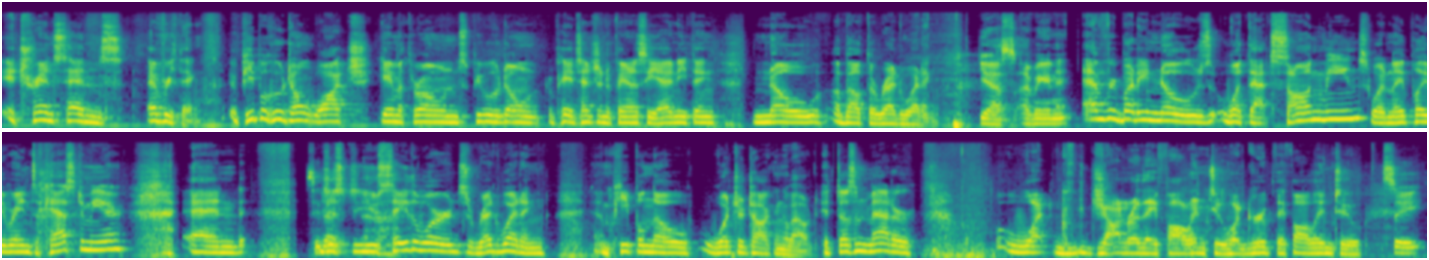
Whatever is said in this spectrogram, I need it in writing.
it transcends everything. People who don't watch Game of Thrones, people who don't pay attention to fantasy anything, know about the Red Wedding. Yes, I mean, Everybody knows what that song means when they play Rains of Castamere, and just you say the words "Red Wedding," and people know what you're talking about. It doesn't matter what genre they fall into, what group they fall into. see,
